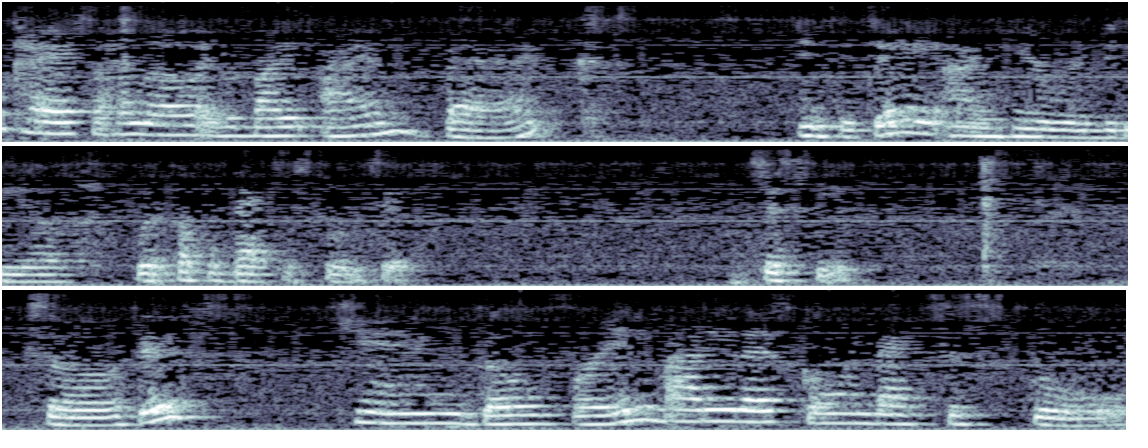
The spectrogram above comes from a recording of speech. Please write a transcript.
Okay, so hello everybody, I am back. And today I'm here with a video with a couple back to school tips. Just a few. So this can go for anybody that's going back to school.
